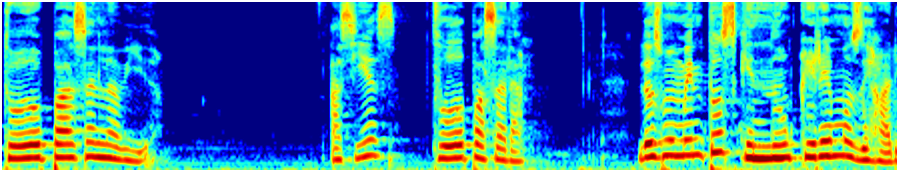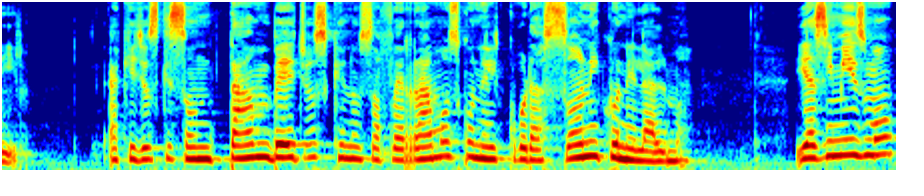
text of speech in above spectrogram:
Todo pasa en la vida. Así es, todo pasará. Los momentos que no queremos dejar ir. Aquellos que son tan bellos que nos aferramos con el corazón y con el alma. Y asimismo,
